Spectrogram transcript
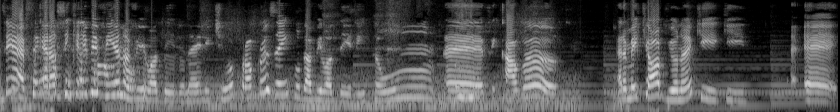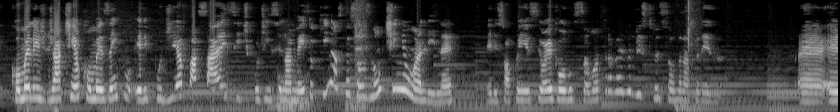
Sim, é, porque era assim que ele vivia na vila dele, né? Ele tinha o próprio exemplo da vila dele. Então, é, uhum. ficava. Era meio que óbvio, né? Que, que é, como ele já tinha como exemplo, ele podia passar esse tipo de ensinamento que as pessoas não tinham ali, né? Ele só conheceu a evolução através da destruição da natureza. É,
